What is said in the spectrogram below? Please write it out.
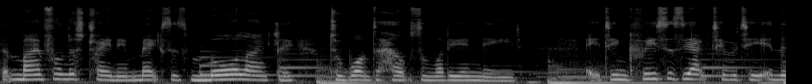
that mindfulness training makes us more likely to want to help somebody in need. It increases the activity in the,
